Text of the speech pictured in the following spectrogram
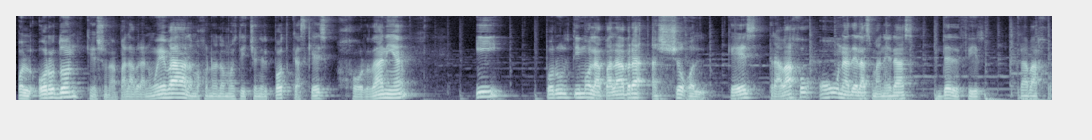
ol-ordon, que es una palabra nueva, a lo mejor no lo hemos dicho en el podcast, que es Jordania, y por último la palabra ashogol, que es trabajo o una de las maneras de decir trabajo.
